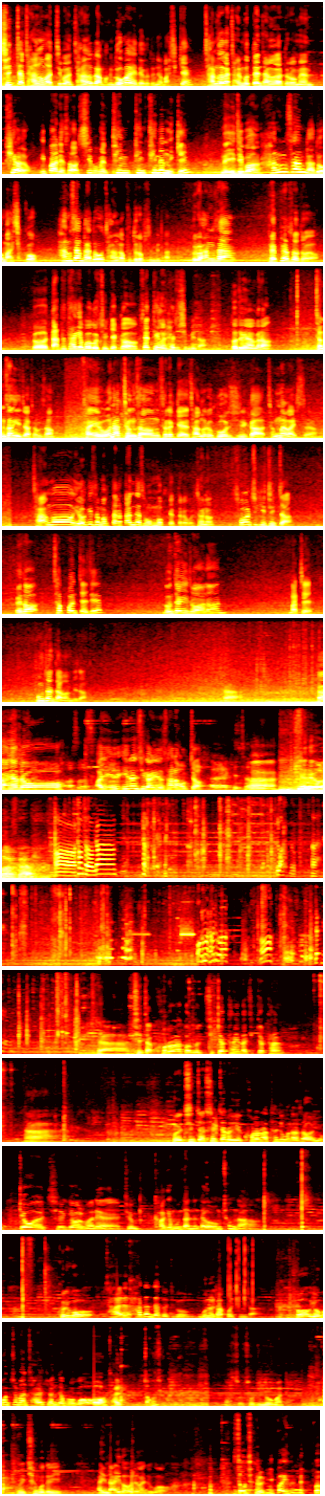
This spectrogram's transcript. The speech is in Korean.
진짜 장어 맛집은 장어가 막 녹아야 되거든요 맛있게. 장어가 잘못된 장어가 들어오면 튀어요. 이빨에서 씹으면 팅팅 튀는 느낌? 근데 이 집은 항상 가도 맛있고 항상 가도 장어가 부드럽습니다. 그리고 항상 데펴서 줘요. 그 따뜻하게 먹을 수 있게끔 세팅을 해 주십니다. 더 중요한 거는 정성이죠 정성. 사장님이 워낙 정성스럽게 장어를 구워 주시니까 정말 맛있어요. 장어 여기서 먹다가 딴 데서 못 먹겠더라고요 저는. 솔직히 진짜. 그래서 첫 번째 집 논장이 좋아하는 맛집 풍선장어입니다 자 형, 안녕하세요 아니 이- 이런 시간에 사람 없죠? 네, 괜찮아요. 네. 할까요? 야 진짜 코로나 또면 직격탄이다 직격탄 아그 진짜 실제로 이 코로나 터지고 나서 6개월 7개월 만에 지금 가게 문 닫는 데가 엄청나 그리고 잘 하던데도 지금 문을 닫고 있습니다 저 요번 주만 잘 견뎌보고 어, 잘 조금씩 야, 소, 소주 너무 많다 우리 친구들이 아니 나이가 어려가지고 소주를 이빠이 넣네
